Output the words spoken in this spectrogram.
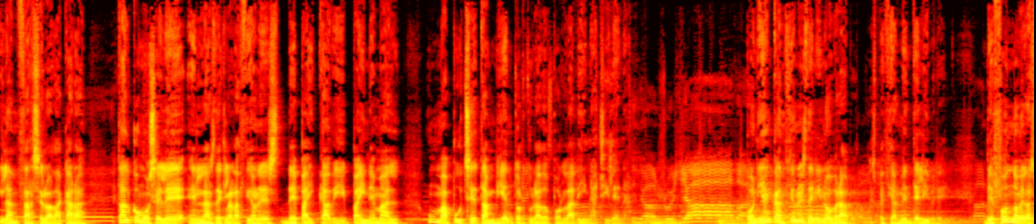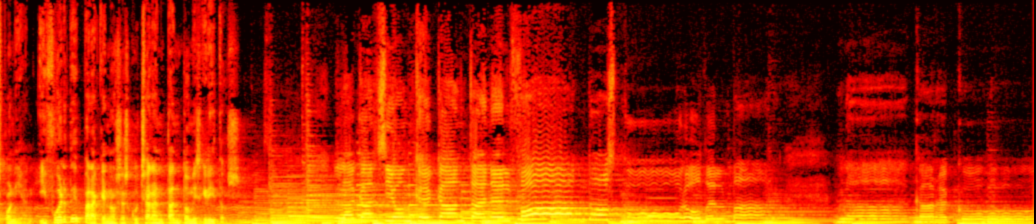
y lanzárselo a la cara tal como se lee en las declaraciones de Paicabi Painemal, un mapuche también torturado por la DINA chilena. Ponían canciones de Nino Bravo, especialmente libre. De fondo me las ponían, y fuerte para que no se escucharan tanto mis gritos. La canción que canta en el fondo oscuro del mar, la caracola.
